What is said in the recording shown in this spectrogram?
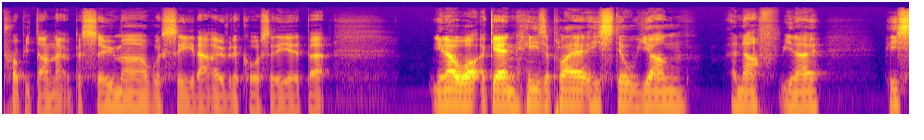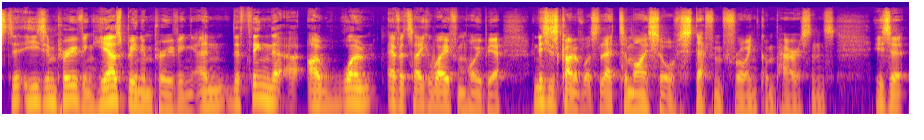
probably done that with Bissouma. We'll see that over the course of the year, but you know what? Again, he's a player. He's still young enough. You know, he's st- he's improving. He has been improving, and the thing that I won't ever take away from Højbjerg, and this is kind of what's led to my sort of Stefan Freund comparisons, is that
